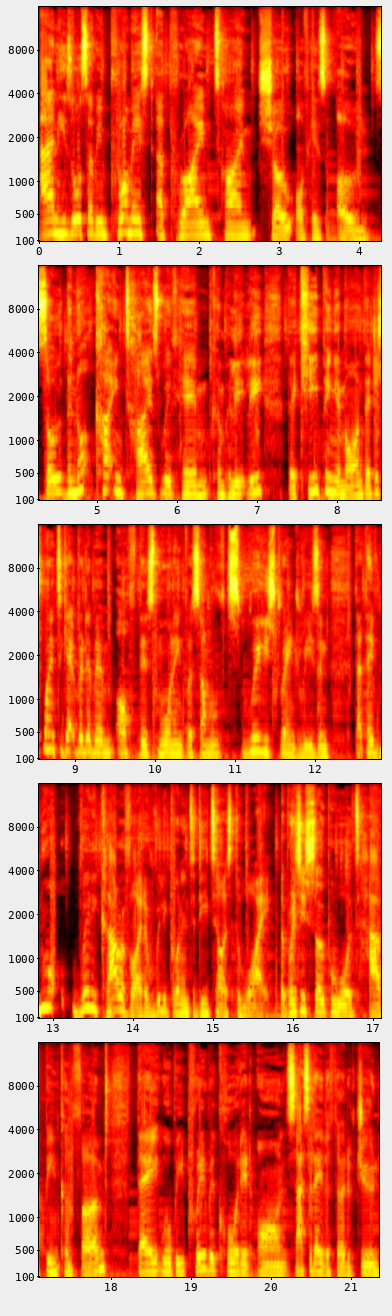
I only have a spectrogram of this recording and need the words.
And he's also been promised a prime time show of his own. So they're not cutting ties with him completely. They're keeping him on. They just wanted to get rid of him off this morning for some really strange reason that they've not really clarified or really gone into detail as to why. The British Soap Awards have been confirmed. They will be pre recorded on Saturday, the 3rd of June,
